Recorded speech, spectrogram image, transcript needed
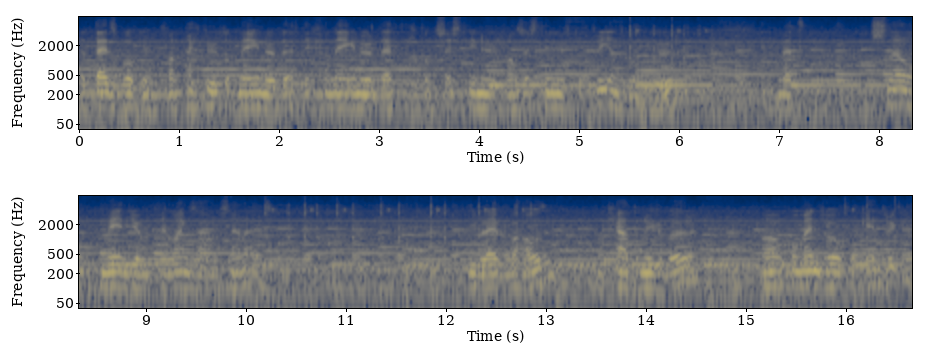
De tijdsblokken van 8 uur tot 9 uur 30, van 9 uur 30 tot 16 uur, van 16 uur tot 23 uur. Met snel, medium en langzame snelheid. Die blijven we houden. Wat gaat er nu gebeuren? Maar op het moment we op oké drukken,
